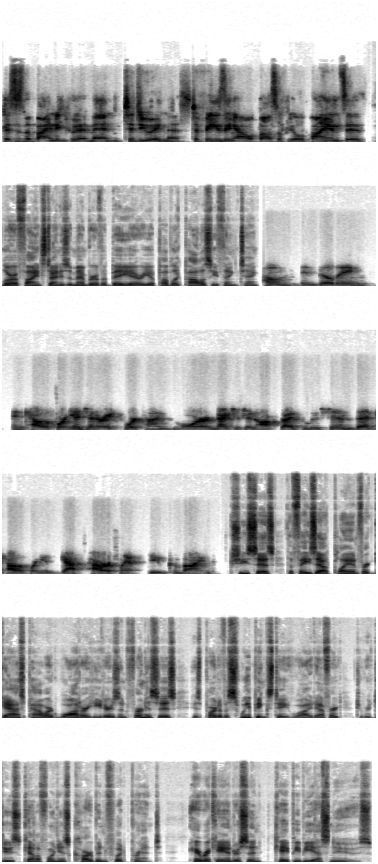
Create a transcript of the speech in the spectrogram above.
This is a binding commitment to doing this, to phasing out fossil fuel appliances. Laura Feinstein is a member of a Bay Area public policy think tank. Homes in buildings in California generate four times more nitrogen oxide pollution than California's gas power plants do combined. She says the phase out plan for gas powered water heaters and furnaces is part of a sweeping statewide effort to reduce California's carbon footprint. Eric Anderson, KPBS News.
